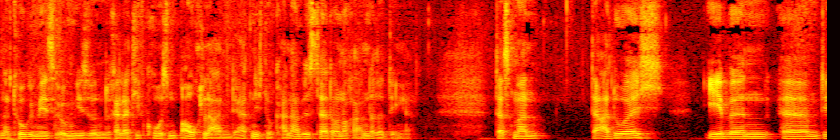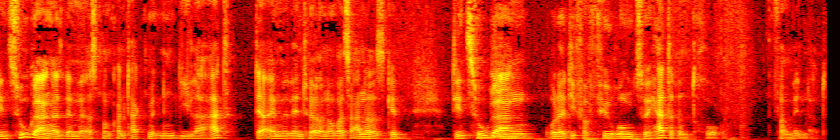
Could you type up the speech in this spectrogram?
naturgemäß irgendwie so einen relativ großen Bauchladen. Der hat nicht nur Cannabis, der hat auch noch andere Dinge. Dass man dadurch eben ähm, den Zugang, also wenn man erstmal einen Kontakt mit einem Dealer hat, der einem eventuell auch noch was anderes gibt, den Zugang mhm. oder die Verführung zu härteren Drogen vermindert.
